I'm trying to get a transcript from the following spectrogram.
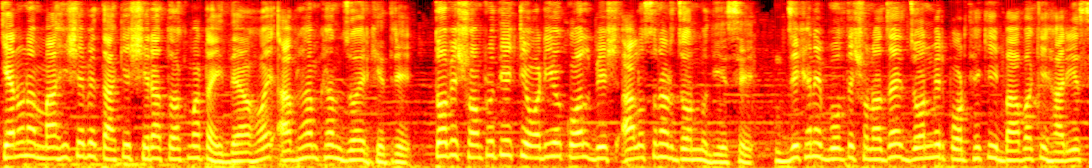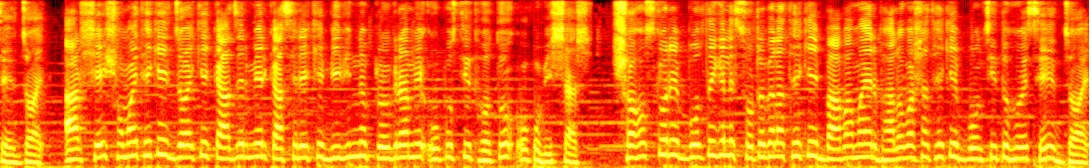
কেননা মা হিসেবে তাকে সেরা তকমাটাই দেওয়া হয় আব্রাহাম খান জয়ের ক্ষেত্রে। তবে সম্প্রতি একটি অডিও কল বেশ আলোচনার জন্ম দিয়েছে, যেখানে বলতে শোনা যায়, জন্মের পর থেকেই বাবাকে হারিয়েছে জয়। আর সেই সময় থেকেই জয়কে কাজের মেয়ের কাছে রেখে বিভিন্ন প্রোগ্রামে উপস্থিত হতো অপবিশ্বাস সহজ করে বলতে গেলে ছোটবেলা থেকে বাবা মায়ের ভালোবাসা থেকে বঞ্চিত হয়েছে জয়।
